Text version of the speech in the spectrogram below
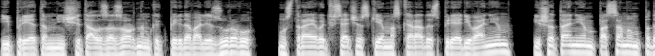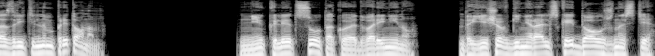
И при этом не считал зазорным, как передавали Зурову, устраивать всяческие маскарады с переодеванием и шатанием по самым подозрительным притонам. Не к лицу такое дворянину, да еще в генеральской должности.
